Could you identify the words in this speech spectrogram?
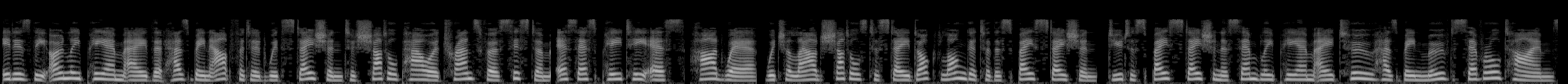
It is the only PMA that has been outfitted with Station-to-Shuttle Power Transfer System SSPTS hardware, which allowed shuttles to stay docked longer to the space station. Due to space station assembly PMA-2 has been moved several times.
